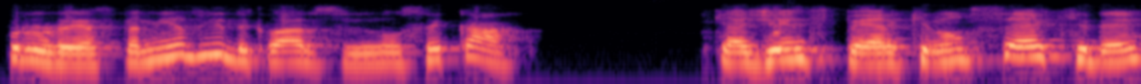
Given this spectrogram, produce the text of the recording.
para o resto da minha vida, claro, se ele não secar. Que a gente espera que não seque, né?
